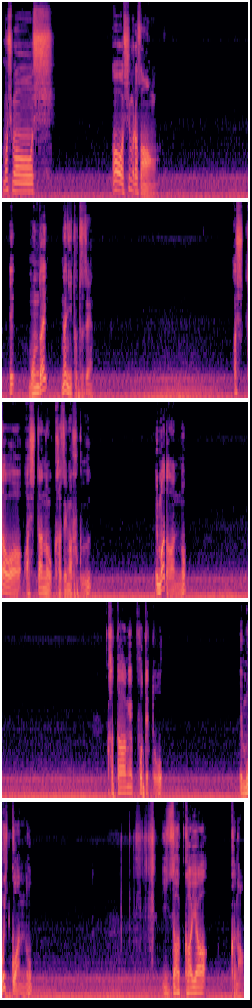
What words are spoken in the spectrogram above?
もしもーし。ああ、志村さん。え、問題？何突然？明日は明日の風が吹く？え、まだあんの？片揚げポテト？え、もう一個あんの？居酒屋かな。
